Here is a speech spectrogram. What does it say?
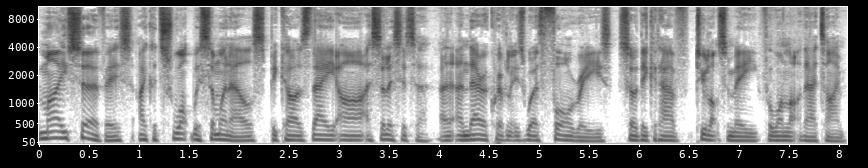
my service I could swap with someone else because they are a solicitor and, and their equivalent is worth four rees. So they could have two lots of me for one lot of their time.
